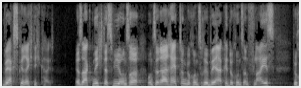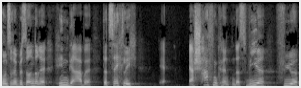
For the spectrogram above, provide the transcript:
Werksgerechtigkeit. Er sagt nicht, dass wir unsere, unsere Errettung durch unsere Werke, durch unseren Fleiß, durch unsere besondere Hingabe tatsächlich erschaffen könnten, dass wir für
